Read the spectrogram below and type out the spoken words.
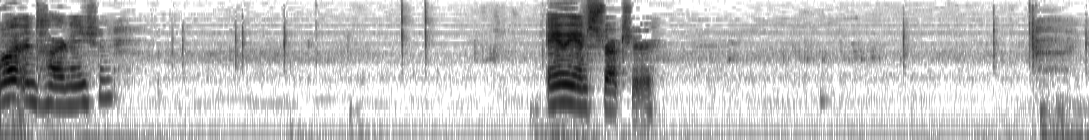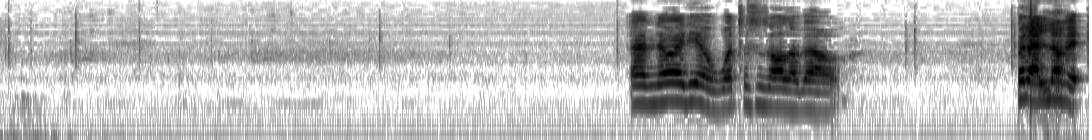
What incarnation? Alien structure. I have no idea what this is all about. But I love it.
